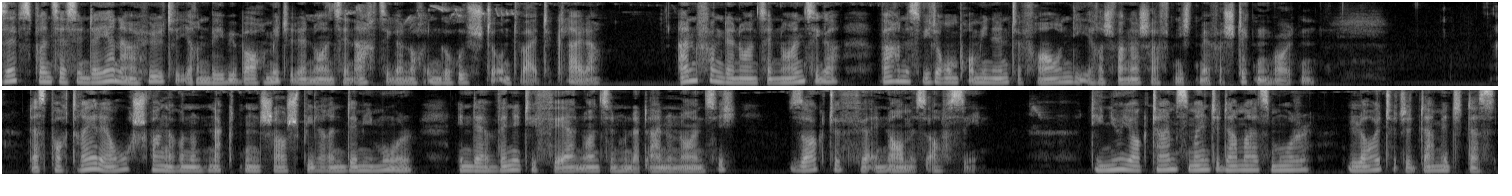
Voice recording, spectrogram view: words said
Selbst Prinzessin Diana hüllte ihren Babybauch Mitte der 1980er noch in gerüschte und weite Kleider. Anfang der 1990er waren es wiederum prominente Frauen, die ihre Schwangerschaft nicht mehr verstecken wollten. Das Porträt der hochschwangeren und nackten Schauspielerin Demi Moore in der Vanity Fair 1991 sorgte für enormes Aufsehen. Die New York Times meinte damals, Moore läutete damit das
